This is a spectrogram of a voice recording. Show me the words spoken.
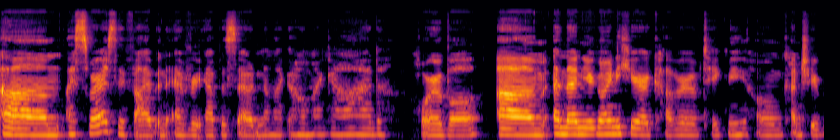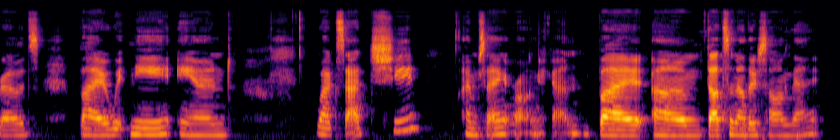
Um, I swear I say vibe in every episode, and I'm like, oh my God, horrible. Um, and then you're going to hear a cover of Take Me Home Country Roads by Whitney and Waxahatchee. I'm saying it wrong again, but um, that's another song that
